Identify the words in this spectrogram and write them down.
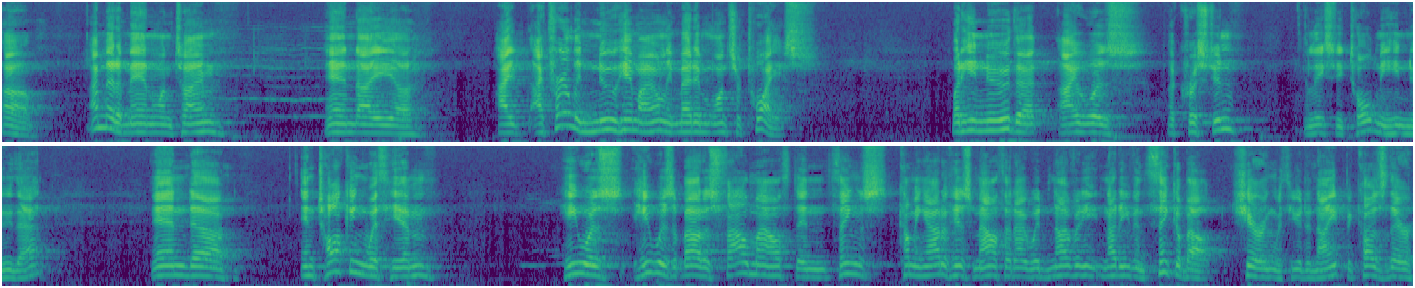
Uh, I met a man one time, and I, uh, I, I fairly knew him. I only met him once or twice. But he knew that I was a Christian. At least he told me he knew that. And uh, in talking with him, he was, he was about as foul mouthed and things coming out of his mouth that I would not, not even think about sharing with you tonight because they're,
